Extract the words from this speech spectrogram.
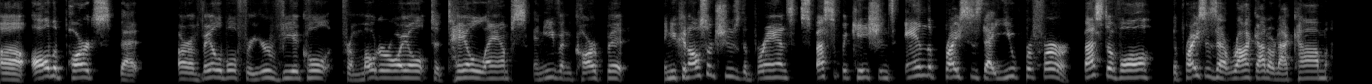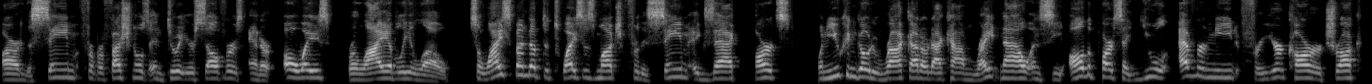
uh, all the parts that are available for your vehicle from motor oil to tail lamps and even carpet. And you can also choose the brands, specifications, and the prices that you prefer. Best of all, the prices at rockauto.com are the same for professionals and do it yourselfers and are always reliably low. So why spend up to twice as much for the same exact parts when you can go to rockauto.com right now and see all the parts that you will ever need for your car or truck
